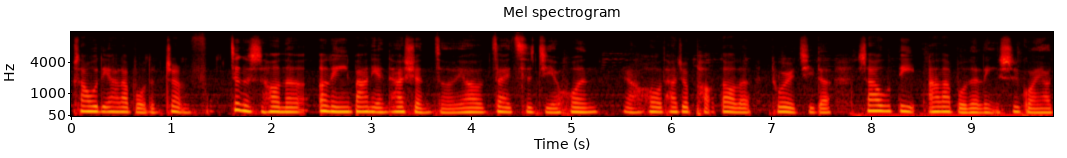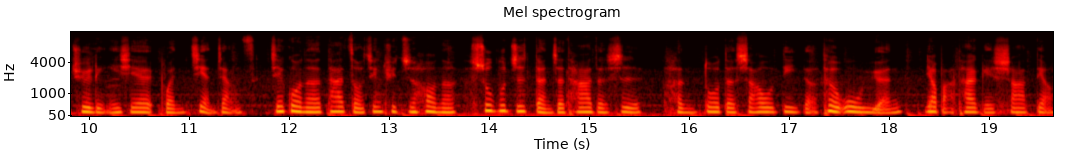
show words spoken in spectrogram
沙乌地阿拉伯的政府。这个时候呢，二零一八年他选择要再次结婚，然后他就跑到了土耳其的沙乌地阿拉伯的领事馆，要去领一些文件，这样子。结果呢，他走进去之后呢，殊不知等着他的是。很多的沙乌地的特务员要把他给杀掉，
